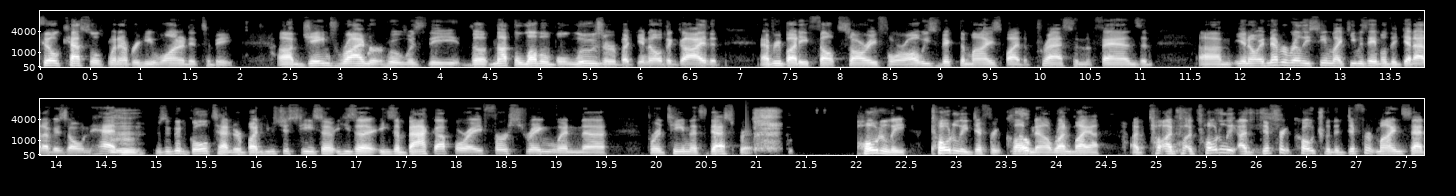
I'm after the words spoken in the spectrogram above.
Phil Kessels whenever he wanted it to be. Um, James Reimer, who was the the not the lovable loser, but you know the guy that everybody felt sorry for, always victimized by the press and the fans, and um, you know it never really seemed like he was able to get out of his own head. Mhm. He was a good goaltender, but he was just he's a he's a he's a backup or a first string when uh, for a team that's desperate. Totally, totally different club now, run by a a, to- a, a totally a different coach with a different mindset,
